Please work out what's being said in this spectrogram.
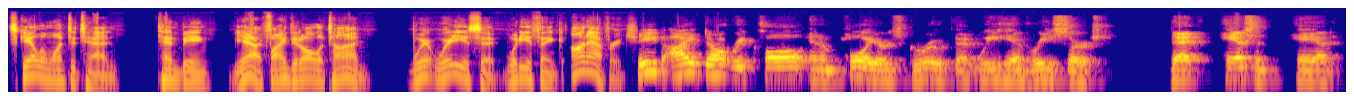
Scale of one to 10, 10 being, yeah, I find it all the time. Where, where do you sit? What do you think on average? Steve, I don't recall an employer's group that we have researched that hasn't had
